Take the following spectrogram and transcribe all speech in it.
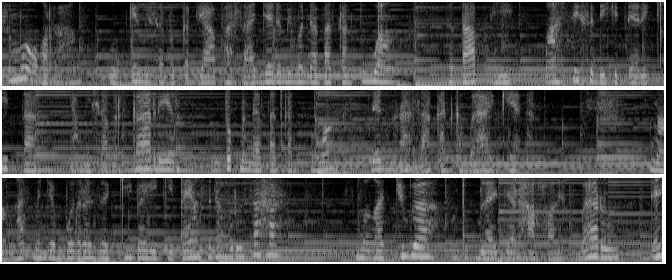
Semua orang mungkin bisa bekerja apa saja demi mendapatkan uang, tetapi masih sedikit dari kita yang bisa berkarir untuk mendapatkan uang dan merasakan kebahagiaan. Semangat menjemput rezeki bagi kita yang sedang berusaha. Semangat juga untuk belajar hal-hal yang baru dan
